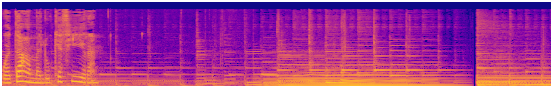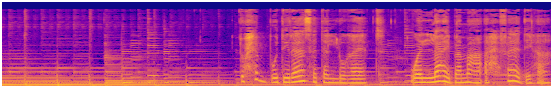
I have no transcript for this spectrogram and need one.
وتعمل كثيرا. تحب دراسة اللغات واللعب مع أحفادها.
